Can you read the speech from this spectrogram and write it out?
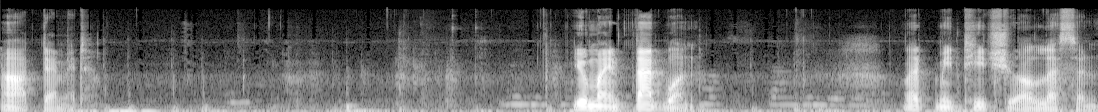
ah, damn it. You meant that one. Let me teach you a lesson.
